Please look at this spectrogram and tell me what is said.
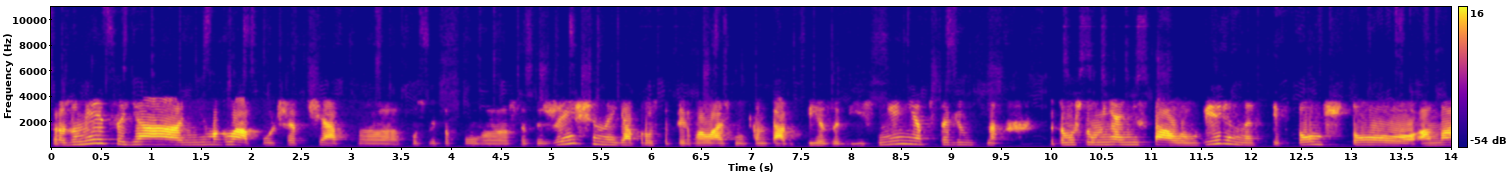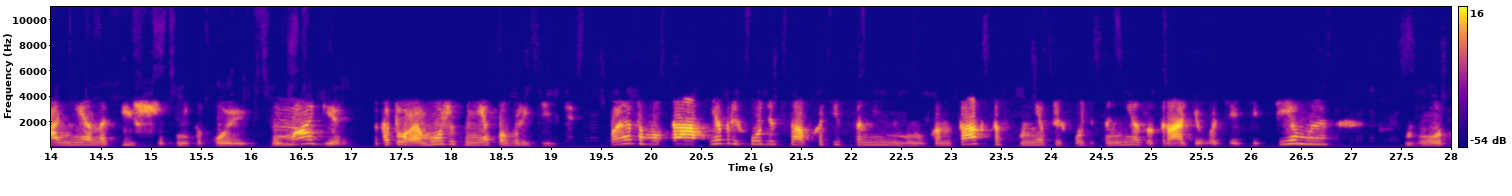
Разумеется, я не могла больше общаться после такого с этой женщиной. Я просто прервала с ней контакт без объяснений абсолютно, потому что у меня не стало уверенности в том, что она не напишет никакой бумаги, которая может мне повредить. Поэтому, да, мне приходится обходиться минимум контактов, мне приходится не затрагивать эти темы. Вот.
